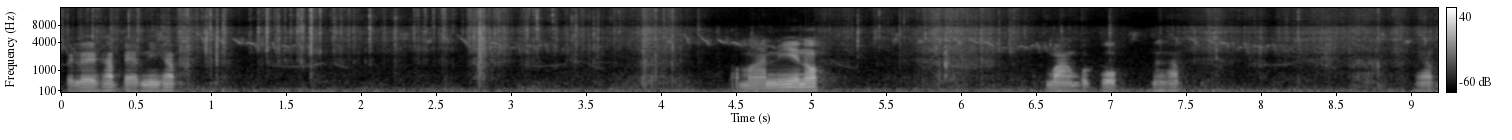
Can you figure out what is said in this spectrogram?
ไปเลยครับแบบนี้ครับ ประมาณนี้เนาะวางประกบนะครับครับ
